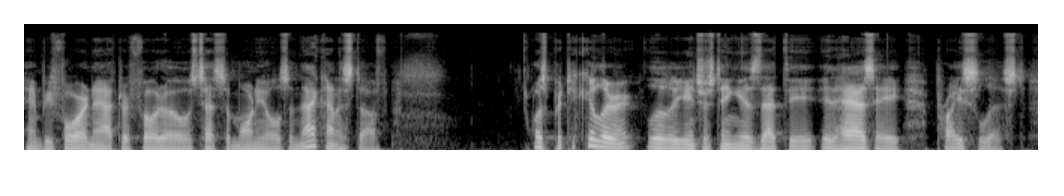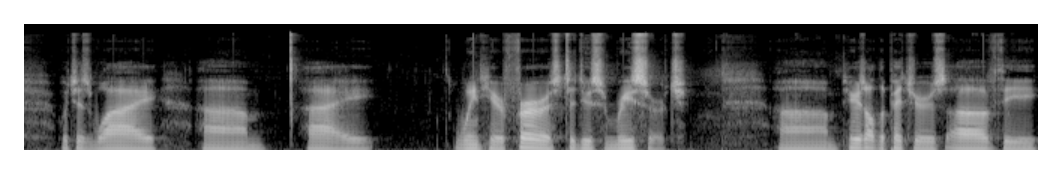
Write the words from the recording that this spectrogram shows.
and before and after photos testimonials and that kind of stuff. What's particularly interesting is that the it has a price list which is why um, I went here first to do some research. Um, here's all the pictures of the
